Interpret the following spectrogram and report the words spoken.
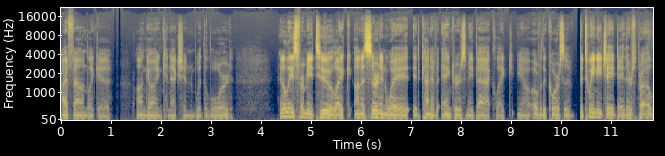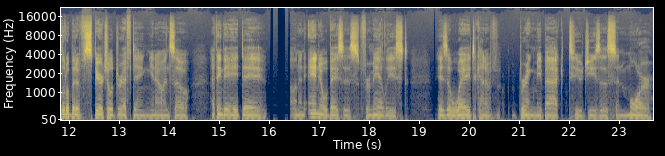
I've found like a ongoing connection with the lord and at least for me too like on a certain way it kind of anchors me back like you know over the course of between each eight day there's a little bit of spiritual drifting you know and so i think the eight day on an annual basis for me at least is a way to kind of bring me back to Jesus and more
